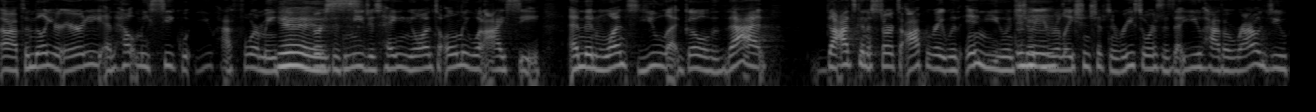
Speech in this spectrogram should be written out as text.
uh, familiarity, and help me seek what you have for me Yes. versus me just hanging on to only what I see. And then once you let go of that, God's going to start to operate within you and show Mm-hmm. you relationships and resources that you have around you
